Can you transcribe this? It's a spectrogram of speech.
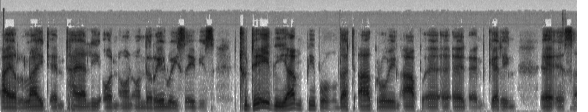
I relied entirely on, on, on the railway service. Today, the young people that are growing up uh, uh and, and getting uh, uh,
